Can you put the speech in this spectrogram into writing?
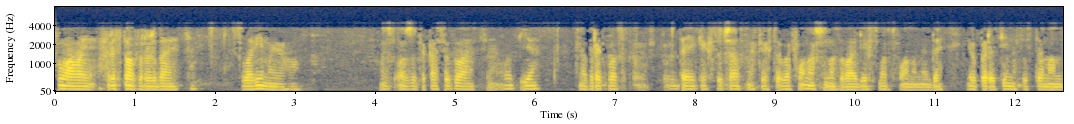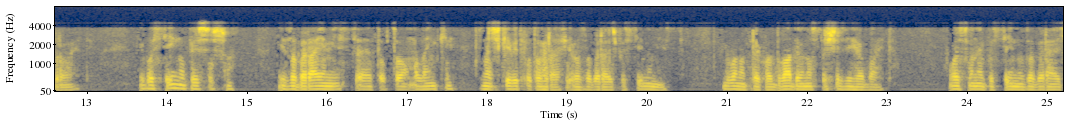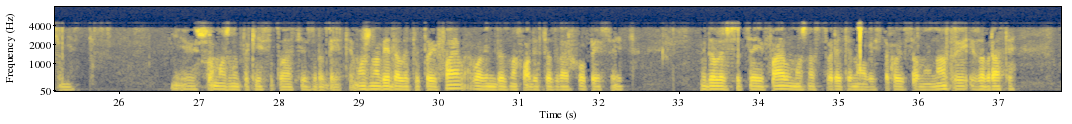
Слава Христос рождається. Славімо Його. Ось, отже, така ситуація. От є, наприклад, в деяких сучасних тих телефонах, що називають їх смартфонами, де і операційна система Android. І постійно пише, що і забирає місце, тобто маленькі значки від фотографій його забирають постійно місце. Було, наприклад, 2,96 ГБ. Ось вони постійно забирають місце. І що можна в такій ситуації зробити? Можна видалити той файл, або він де знаходиться зверху, описується. Видаливши цей файл, можна створити новий з такою самою назвою і забрати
